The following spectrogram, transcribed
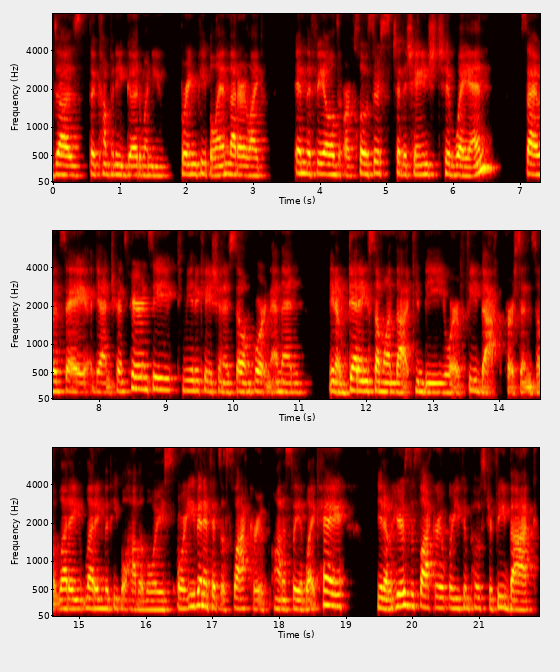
does the company good when you bring people in that are like in the field or closest to the change to weigh in. So I would say again, transparency, communication is so important. And then, you know, getting someone that can be your feedback person. So letting letting the people have a voice, or even if it's a Slack group, honestly, of like, hey, you know, here's the Slack group where you can post your feedback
